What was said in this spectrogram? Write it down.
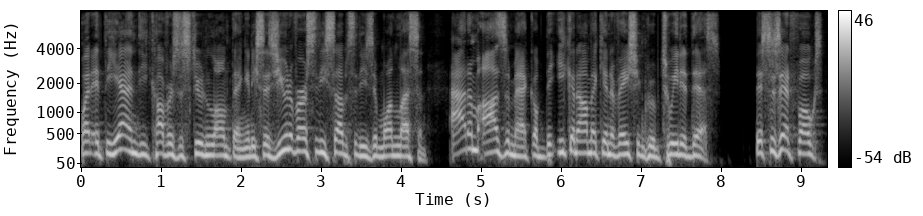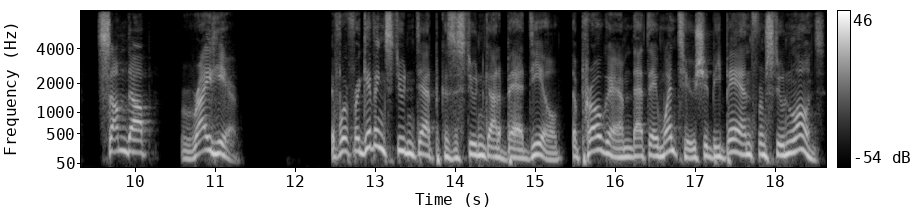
But at the end, he covers the student loan thing and he says university subsidies in one lesson. Adam Ozimek of the Economic Innovation Group tweeted this. This is it, folks, summed up right here. If we're forgiving student debt because a student got a bad deal, the program that they went to should be banned from student loans.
